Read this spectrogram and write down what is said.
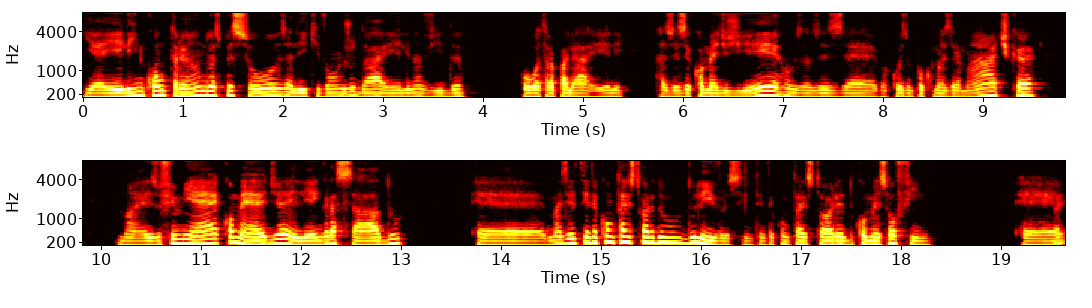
E é ele encontrando as pessoas ali que vão ajudar ele na vida ou atrapalhar ele. Às vezes é comédia de erros, às vezes é uma coisa um pouco mais dramática, mas o filme é comédia, ele é engraçado é, mas ele tenta contar a história do, do livro, assim, tenta contar a história do começo ao fim. É,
